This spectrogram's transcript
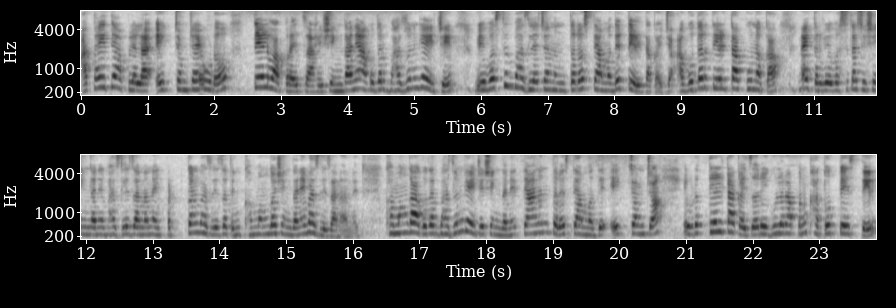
आता इथे आपल्याला एक चमचा एवढं तेल वापरायचं आहे. शेंगदाणे अगोदर भाजून घ्यायचे. व्यवस्थित भाजल्याच्या नंतरच त्यामध्ये तेल टाकायचे. अगोदर तेल टाकू नका नाहीतर व्यवस्थित असे शेंगदाणे भाजले जाणार नाही पटकन भाजले जाते आणि खमंग शेंगदाणे भाजले जाणार नाहीत. खमंग अगोदर भाजून घ्यायचे शेंगदाणे. त्यानंतरच त्यामध्ये एक चमचा एवढं तेल टाकायचं. रेग्युलर आपण खातो तेच तेल.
